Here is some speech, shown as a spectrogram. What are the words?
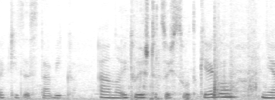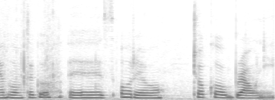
taki zestawik. A no i tu jeszcze coś słodkiego. Nie jadłam tego e, z Oreo. Choco Brownie.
